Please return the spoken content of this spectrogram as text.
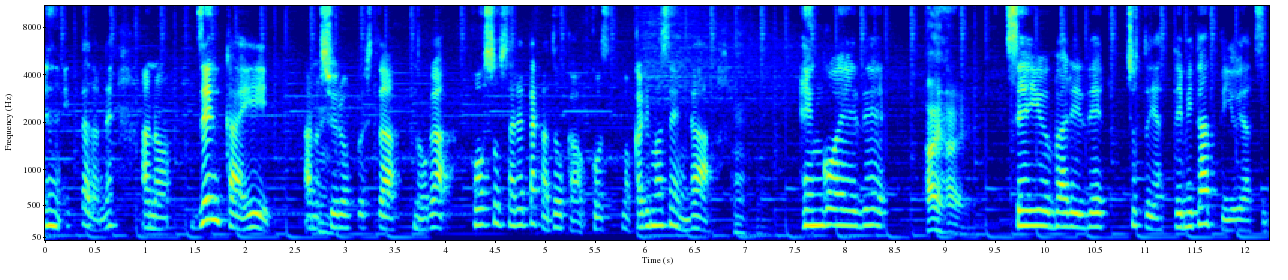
ううんん、言ったらねあの前回あうんの収録したのが放送されたかどうかご分かりませんがうんうん変声ではいはい。声優ばりでちょっとやってみたっていうやつ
